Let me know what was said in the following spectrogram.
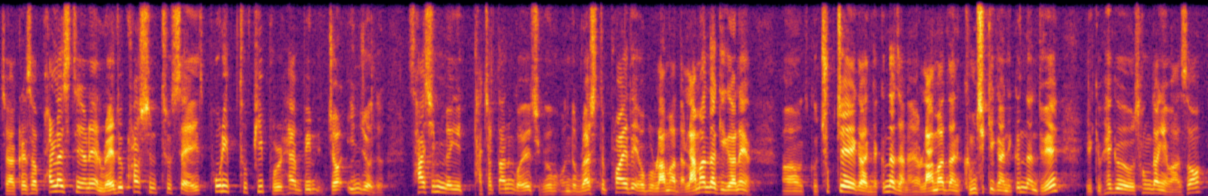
자, 그래서 팔레스티인의 Red Crescent to say 42 people have been ju- injured. 40명이 다쳤다는 거예요. 지금 on the rest Friday of Ramadan. 라마다 기간에 어, 그 축제가 이제 끝나잖아요. 라마단 금식 기간이 끝난 뒤에 이렇게 회교 성당에 와서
